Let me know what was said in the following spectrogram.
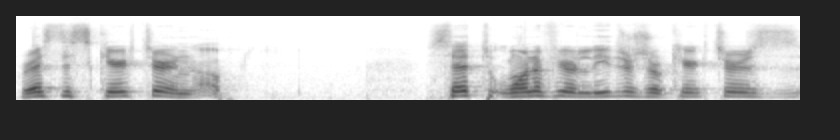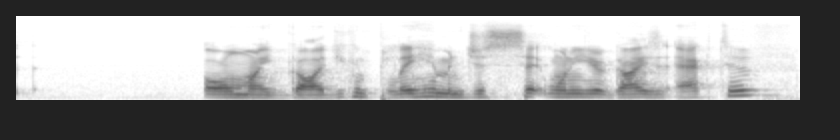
Rest this character and up. Set one of your leaders or characters. Oh my god, you can play him and just set one of your guys active?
